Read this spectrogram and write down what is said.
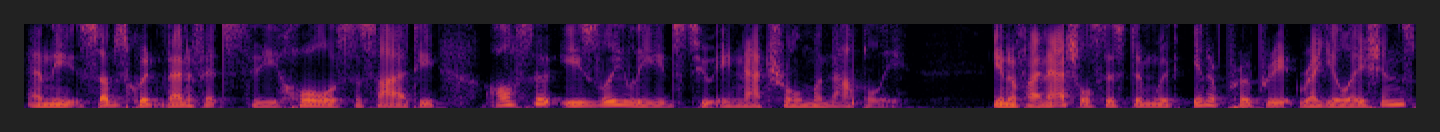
and the subsequent benefits to the whole of society also easily leads to a natural monopoly. In a financial system with inappropriate regulations,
